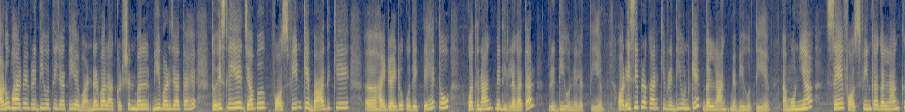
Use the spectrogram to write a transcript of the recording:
अणुभार में वृद्धि होती जाती है, वांडरवाल आकर्षण बल भी बढ़ जाता है। तो इसलिए जब फॉस्फीन के बाद के हाइड्राइडों को देखते हैं तो क्वथनांक में लगातार वृद्धि होने लगती है और इसी प्रकार की वृद्धि उनके गलनांक में भी होती है। अमोनिया से फॉस्फिन का गलनांक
